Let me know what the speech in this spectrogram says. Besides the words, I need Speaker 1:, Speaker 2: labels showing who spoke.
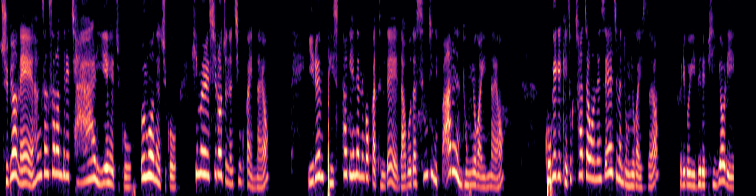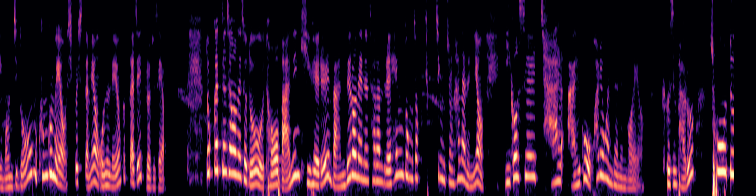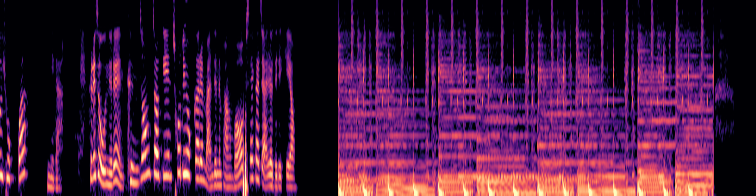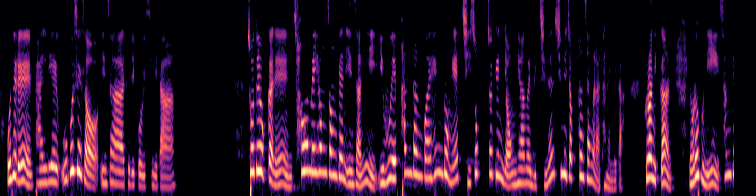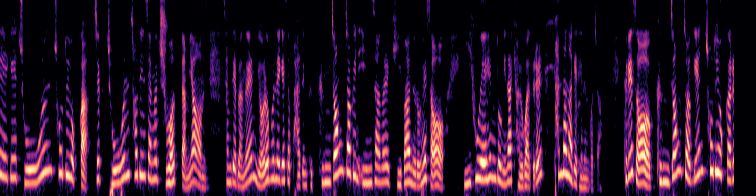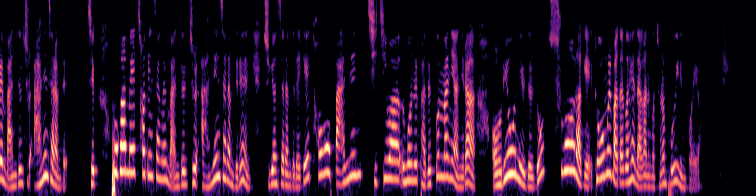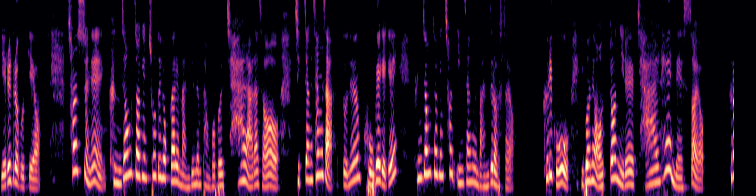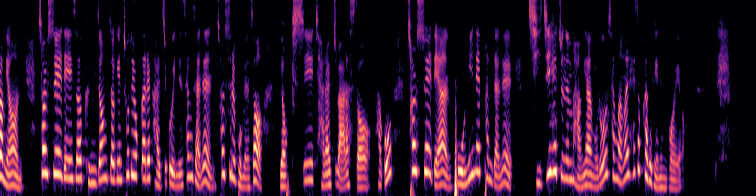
Speaker 1: 주변에 항상 사람들이 잘 이해해주고 응원해주고 힘을 실어주는 친구가 있나요? 일은 비슷하게 해내는 것 같은데 나보다 승진이 빠른 동료가 있나요? 고객이 계속 찾아오는 세일즈맨 동료가 있어요? 그리고 이들의 비결이 뭔지 너무 궁금해요 싶으시다면 오늘 내용 끝까지 들어주세요. 똑같은 상황에서도 더 많은 기회를 만들어내는 사람들의 행동적 특징 중 하나는요, 이것을 잘 알고 활용한다는 거예요. 그것은 바로 초두 효과입니다. 그래서 오늘은 긍정적인 초두 효과를 만드는 방법 세 가지 알려드릴게요. 오늘은 발리의 우붓에서 인사드리고 있습니다. 초두 효과는 처음에 형성된 인상이 이후의 판단과 행동에 지속적인 영향을 미치는 심리적 현상을 나타냅니다. 그러니까 여러분이 상대에게 좋은 초두 효과, 즉 좋은 첫인상을 주었다면 상대방은 여러분에게서 받은 그 긍정적인 인상을 기반으로 해서 이후의 행동이나 결과들을 판단하게 되는 거죠. 그래서 긍정적인 초두 효과를 만들 줄 아는 사람들, 즉 호감의 첫인상을 만들 줄 아는 사람들은 주변 사람들에게 더 많은 지지와 응원을 받을 뿐만이 아니라 어려운 일들도 수월하게 도움을 받아서 해 나가는 것처럼 보이는 거예요. 예를 들어 볼게요. 철수는 긍정적인 초도 효과를 만드는 방법을 잘 알아서 직장 상사 또는 고객에게 긍정적인 첫 인상을 만들었어요. 그리고 이번에 어떤 일을 잘 해냈어요. 그러면 철수에 대해서 긍정적인 초도 효과를 가지고 있는 상사는 철수를 보면서 역시 잘할 줄 알았어 하고 철수에 대한 본인의 판단을 지지해주는 방향으로 상황을 해석하게 되는 거예요.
